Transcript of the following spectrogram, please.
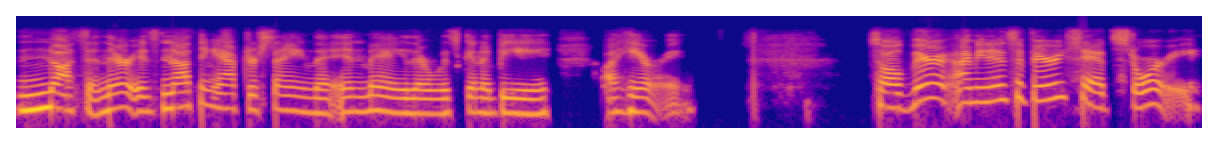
nothing. There is nothing after saying that in May there was going to be a hearing. So very I mean it's a very sad story.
